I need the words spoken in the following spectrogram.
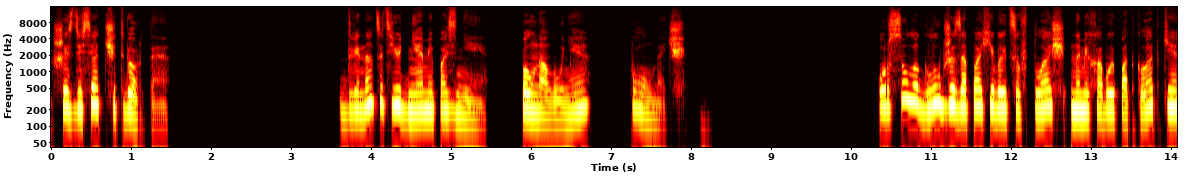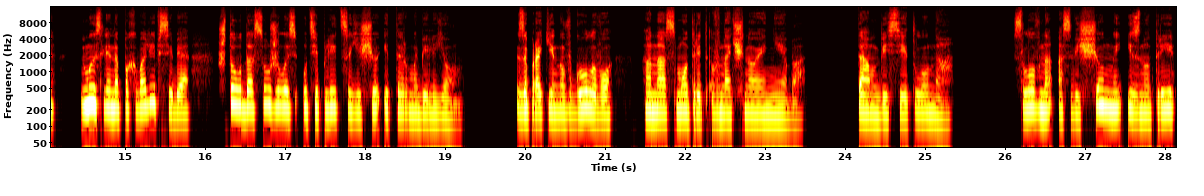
64. Двенадцатью днями позднее. Полнолуние. Полночь. Урсула глубже запахивается в плащ на меховой подкладке, мысленно похвалив себя, что удосужилась утеплиться еще и термобельем. Запрокинув голову, она смотрит в ночное небо. Там висит луна. Словно освещенный изнутри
